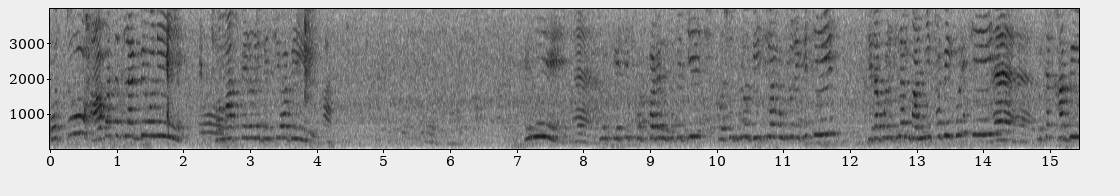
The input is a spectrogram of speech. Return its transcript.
ও তো হাওয়া বাতাস লাগবে অনেক। ছ মাস পেরোলে বেশি হবে। আচ্ছা। হ্যাঁ। তোর পেটে ফুটপাড়ের তোকে যে ওষুধগুলো দিয়েছিলাম ওগুলো রেখেছিস? যেটা বলেছিলাম বানিয়ে খাবি করেছিস? হ্যাঁ হ্যাঁ। ওটা খাবি।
